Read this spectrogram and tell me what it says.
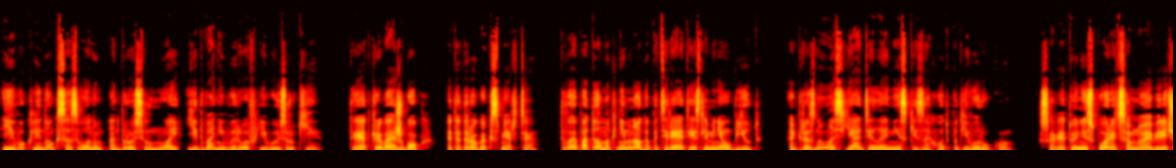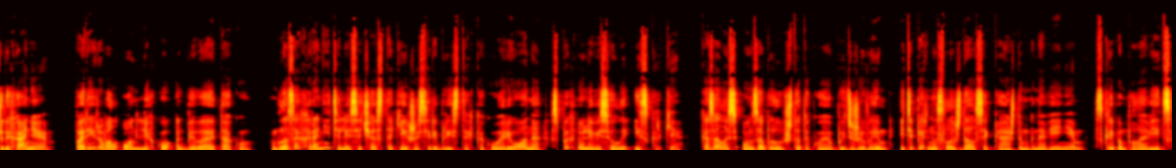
и его клинок со звоном отбросил мой, едва не вырвав его из руки. «Ты открываешь бок. Это дорога к смерти. Твой потомок немного потеряет, если меня убьют». Огрызнулась я, делая низкий заход под его руку. «Советую не спорить со мной, а беречь дыхание». Парировал он, легко отбивая атаку. В глазах хранителя, сейчас таких же серебристых, как у Ориона, вспыхнули веселые искорки. Казалось, он забыл, что такое быть живым, и теперь наслаждался каждым мгновением, скрипом половиц,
